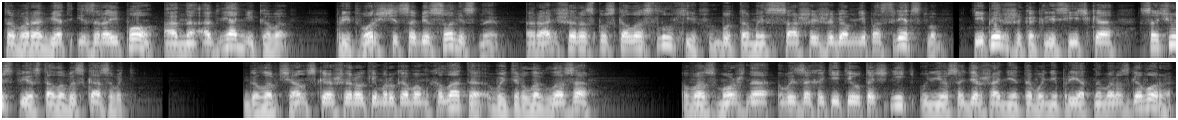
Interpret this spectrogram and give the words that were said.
Товаровед из райпо Анна Огнянникова, притворщица бессовестная. Раньше распускала слухи, будто мы с Сашей живем непосредством. Теперь же, как лисичка, сочувствие стала высказывать. Головчанская широким рукавом халата вытерла глаза. «Возможно, вы захотите уточнить у нее содержание того неприятного разговора,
